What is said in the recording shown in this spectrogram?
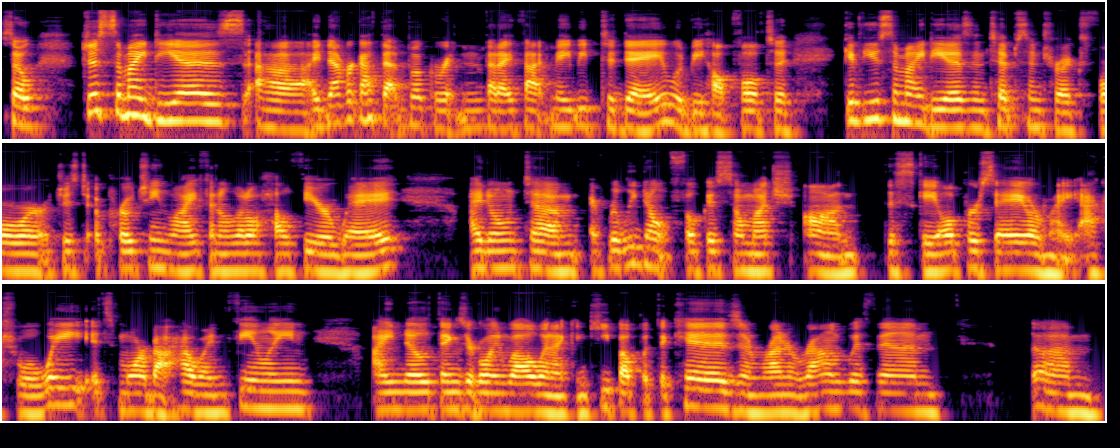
So, just some ideas. Uh, I never got that book written, but I thought maybe today would be helpful to give you some ideas and tips and tricks for just approaching life in a little healthier way. I don't, um, I really don't focus so much on the scale per se or my actual weight. It's more about how I'm feeling. I know things are going well when I can keep up with the kids and run around with them. Um,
